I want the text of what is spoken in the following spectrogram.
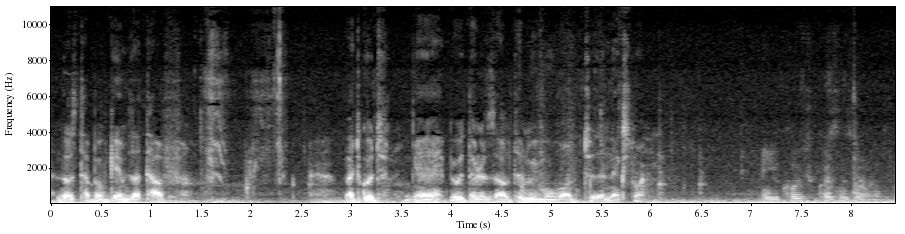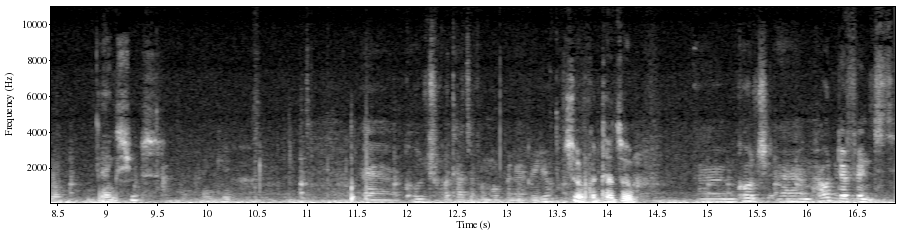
and those type of games are tough. But good, yeah, happy with the result, and we move on to the next one. And you coach questions on the floor. Thanks, Hughes. Thank you. Coach Kotatso from Open Air Radio. So, Kotatso. Um, Coach, um, how different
